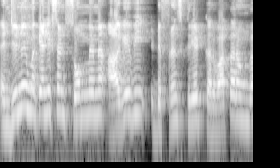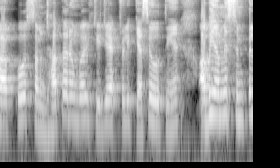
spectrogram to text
इंजीनियरिंग मैकेनिक्स एंड सोम में मैं आगे भी डिफरेंस क्रिएट करवाता रहूँगा आपको, समझाता रहूँगा कि चीज़ें एक्चुअली कैसे होती हैं। अभी हमें सिंपल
